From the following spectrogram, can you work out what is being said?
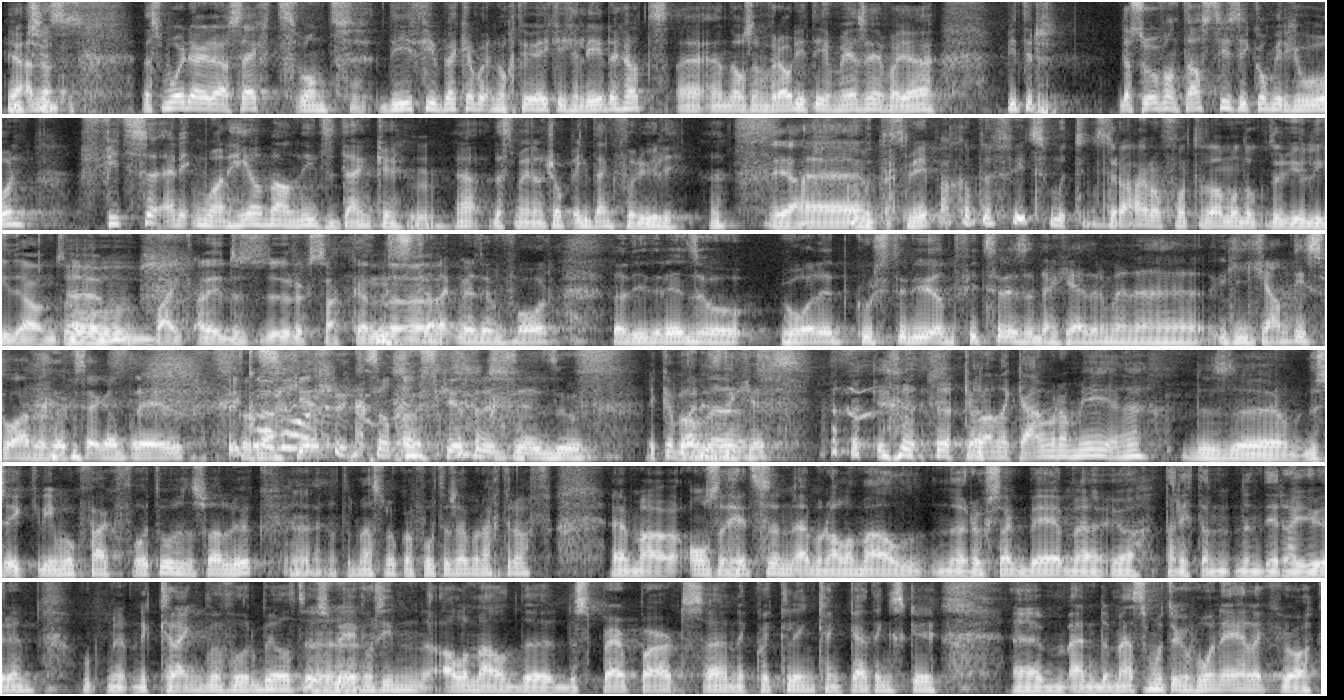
Ja, en dat, is, dat is mooi dat je dat zegt, want die feedback heb ik nog twee weken geleden gehad. Eh, En dat was een vrouw die tegen mij zei van ja, Pieter, dat is zo fantastisch, ik kom hier gewoon fietsen en ik moet aan helemaal niets denken. Ja, dat is mijn job, ik denk voor jullie. Ja. Eh, Je moet iets meepakken op de fiets? Moet je iets dragen of wordt het allemaal ook door jullie gedaan? Zo bike, allee, dus rugzak en... Dus eh, stel ik me zo voor dat iedereen zo gewoon in het koerstudio aan het fietsen is en dat jij er met een gigantisch zware rugzak aan het rijden. Ik zal toch schitterend zijn zo. Ik heb Waar wel is de gids? ik heb wel een camera mee, hè. Dus, eh, dus ik neem ook vaak foto's, dat is wel leuk. eh, dat de mensen ook wat foto's hebben achteraf. Eh, maar onze hitsen hebben allemaal een rugzak bij met, ja, daar ligt dan een derailleur in. Ook een, een crank bijvoorbeeld. Dus wij voorzien allemaal de, de spare parts, hè, een quicklink, een kettingske. Ehm, en de mensen moeten gewoon eigenlijk, ja,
